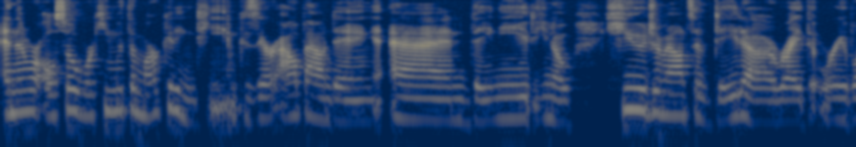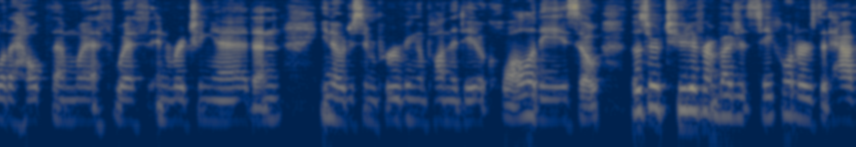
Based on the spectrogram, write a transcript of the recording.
And then we're also working with the marketing team because they're outbounding and they need, you know, huge amounts of data, right, that we're able to help them with, with enriching it and, you know, just improving upon the data quality. So those are two different budget stakeholders that have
